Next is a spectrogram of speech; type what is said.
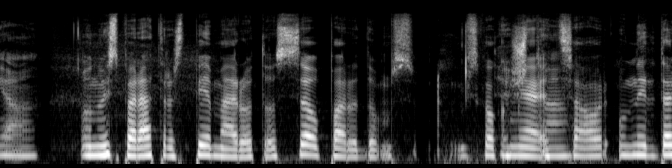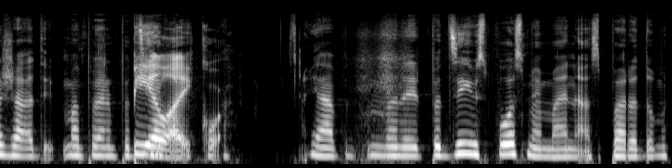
jā. Un vispār atrast piemērotos sev paradumus. Viņš kaut kam jāiet cauri. Un ir dažādi, man piemēram, pat pielaiko. Jā, man ir pat dzīves posmiem mainās paradumi.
